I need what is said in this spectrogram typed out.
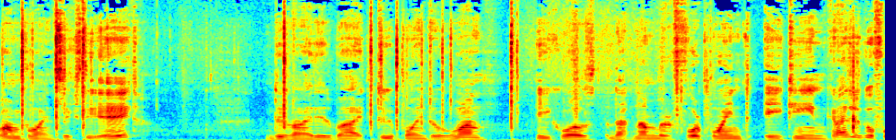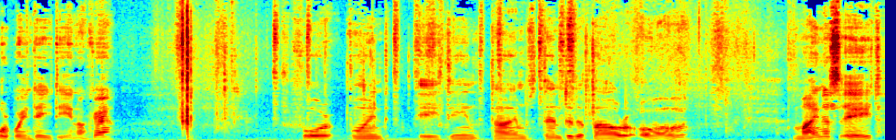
1.68 divided by 2.01 equals that number 4.18 can I just go 4.18 okay 4.18 times 10 to the power of minus 8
